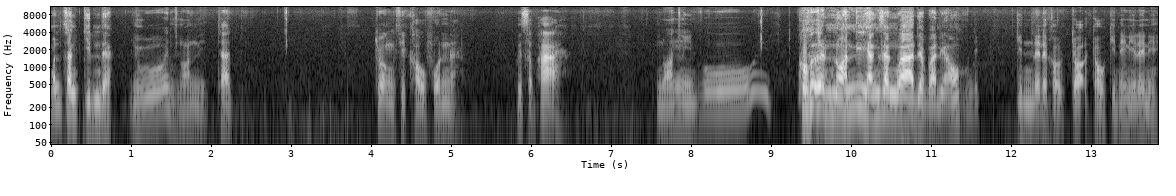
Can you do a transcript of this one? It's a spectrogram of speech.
มันสั่งกินแต่โอ้ยหนอนนี่ถ้าช่วงสิเข้าฝนน่ะพฤษภาหนอนนี่โอ้ยเขาเอิ้นหนอนนี่หยังสั่งว่าแต่บัดนี้เอ้ามันจะกินเลยเด้อเขาเจาะเขากินได้นี่เลยนี่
